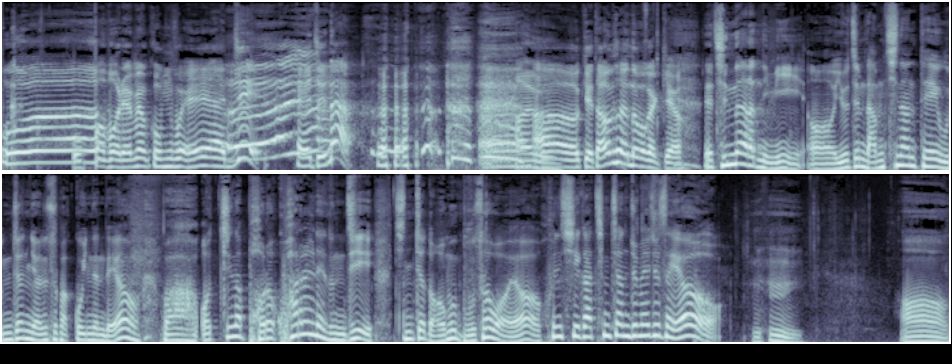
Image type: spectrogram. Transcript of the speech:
우와. 오빠 보려면 공부해야지! 혜진아! 아유. 아, 오케이. 다음 사연 넘어갈게요. 네, 진나라님이 어, 요즘 남친한테 운전 연수 받고 있는데요. 와 어찌나 버럭 화를 내든지 진짜 너무 무서워요. 훈 씨가 칭찬 좀 해주세요. 음. 어,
